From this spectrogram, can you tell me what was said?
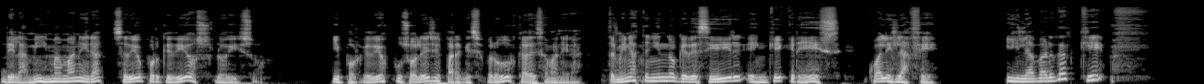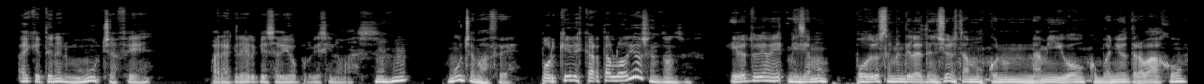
de la misma manera, se dio porque Dios lo hizo, y porque Dios puso leyes para que se produzca de esa manera. Terminás teniendo que decidir en qué crees, cuál es la fe. Y la verdad que hay que tener mucha fe para creer que se dio porque sí no más. Mucha más fe. ¿Por qué descartarlo a Dios entonces? El otro día me, llamó poderosamente la atención, estábamos con un amigo, compañero de trabajo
